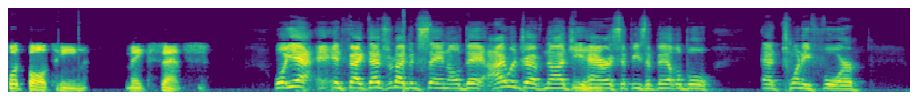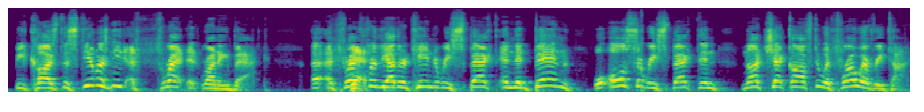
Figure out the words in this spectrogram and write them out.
football team, makes sense. Well, yeah. In fact, that's what I've been saying all day. I would draft Najee mm-hmm. Harris if he's available at 24 because the Steelers need a threat at running back, a, threat yes. for the other team to respect, and that Ben will also respect and not check off to a throw every time.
